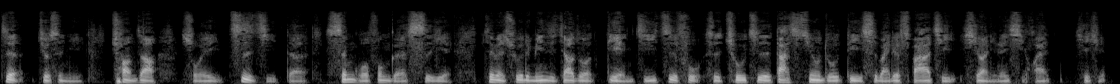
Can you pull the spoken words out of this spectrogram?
这就是你创造所谓自己的生活风格事业。这本书的名字叫做《典籍致富》，是出自《大师轻松读》第四百六十八集。希望你能喜欢，谢谢。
